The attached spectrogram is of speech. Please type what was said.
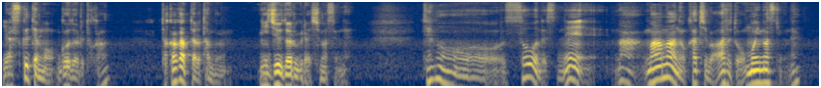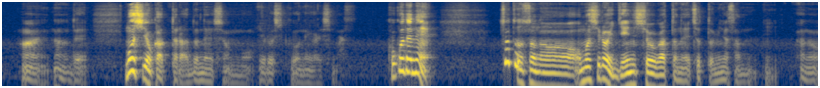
安くても5ドルとか高かったら多分20ドルぐらいしますよね。でもそうですね。まあまあまあの価値はあると思いますけどね。はい。なのでもしよかったら donation もよろしくお願いします。ここでねちょっとその面白い現象があったのでちょっと皆さんにあの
